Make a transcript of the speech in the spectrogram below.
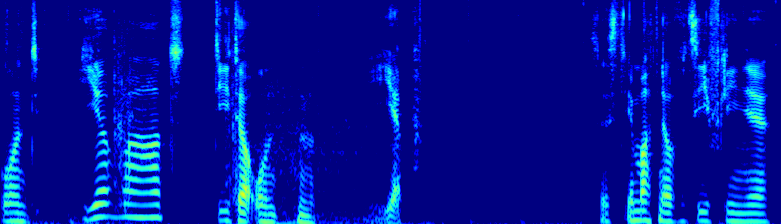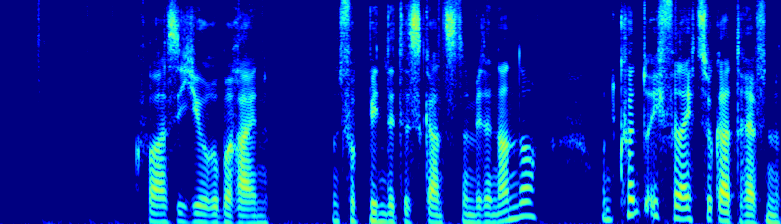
Und ihr wart die da unten. Yep. Das heißt, ihr macht eine Offensivlinie quasi hier rüber rein und verbindet das Ganze dann miteinander und könnt euch vielleicht sogar treffen.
